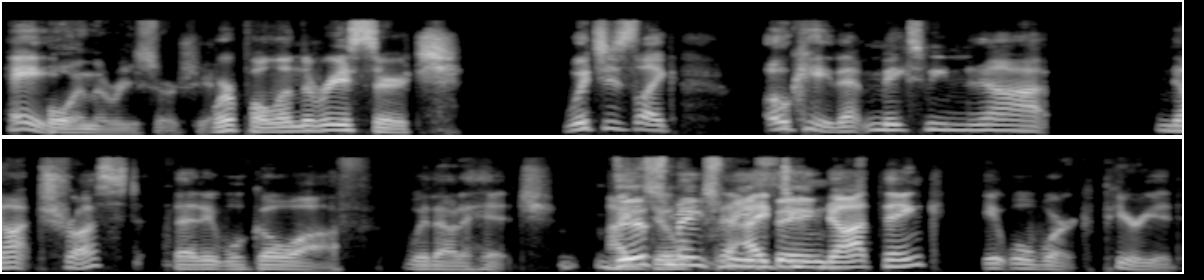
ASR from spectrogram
Hey, pull in the research yeah. we're pulling the research, which is like, okay, that makes me not not trust that it will go off without a hitch. This makes me I think do not think it will work. Period.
